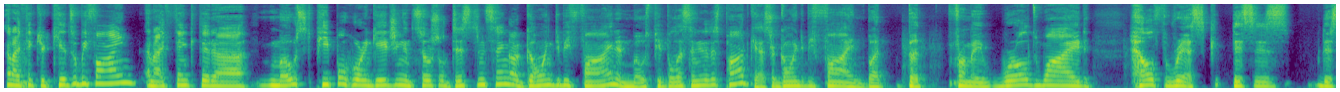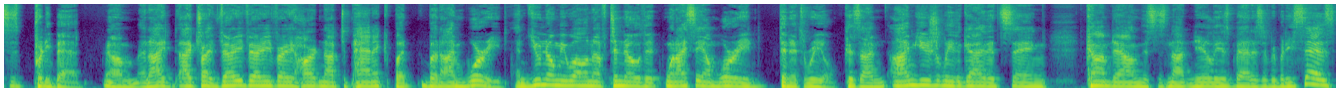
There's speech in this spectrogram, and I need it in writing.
And I think your kids will be fine. And I think that uh, most people who are engaging in social distancing are going to be fine. And most people listening to this podcast are going to be fine. But but from a worldwide health risk, this is this is pretty bad. Um, and I, I try very, very, very hard not to panic, but but I'm worried. And you know me well enough to know that when I say I'm worried, then it's real. Because I'm I'm usually the guy that's saying, calm down, this is not nearly as bad as everybody says,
